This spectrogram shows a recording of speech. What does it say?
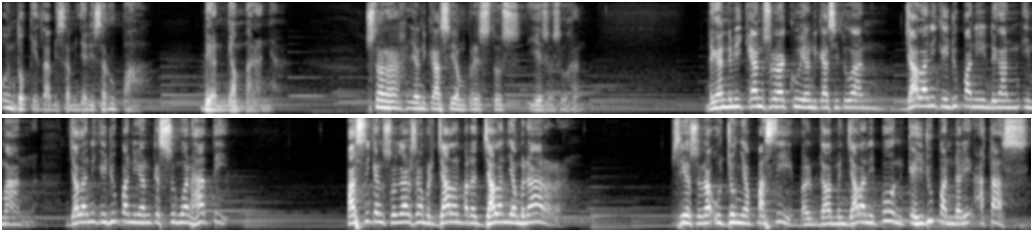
Untuk kita bisa menjadi serupa dengan gambarannya. Saudara yang dikasih yang Kristus, Yesus Tuhan. Dengan demikian saudaraku yang dikasih Tuhan, Jalani kehidupan ini dengan iman. Jalani kehidupan dengan kesungguhan hati. Pastikan saudara sedang berjalan pada jalan yang benar. Sehingga saudara ujungnya pasti dalam menjalani pun kehidupan dari atas.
